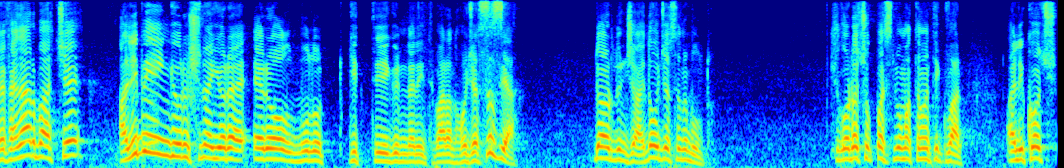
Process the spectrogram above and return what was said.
Ve Fenerbahçe Ali Bey'in görüşüne göre Erol Bulut gittiği günden itibaren hocasız ya. Dördüncü ayda hocasını buldu. Çünkü orada çok basit bir matematik var. Ali Koç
